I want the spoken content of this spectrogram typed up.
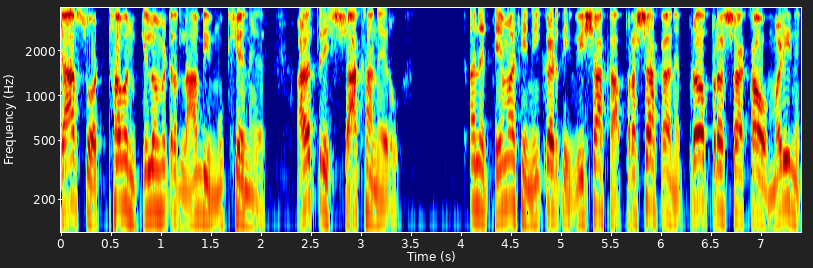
ચારસો અઠ્ઠાવન કિલોમીટર લાંબી મુખ્ય નહેર, અડત્રીસ શાખા નહેરો અને તેમાંથી નીકળતી વિશાખા, પ્રશાખા અને પ્રપ્રશાખાઓ મળીને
